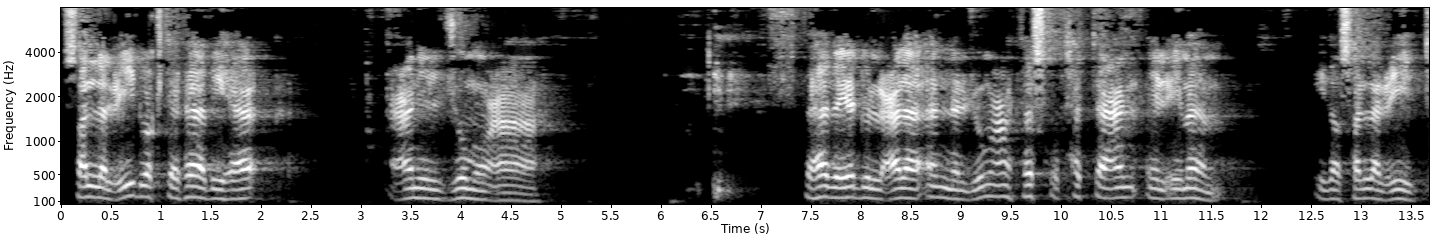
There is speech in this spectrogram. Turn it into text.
صلى العيد واكتفى بها عن الجمعة. فهذا يدل على أن الجمعة تسقط حتى عن الإمام إذا صلى العيد.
